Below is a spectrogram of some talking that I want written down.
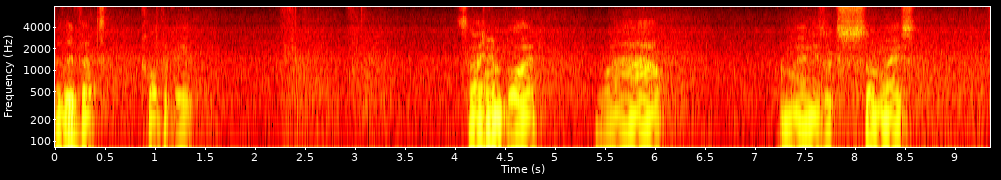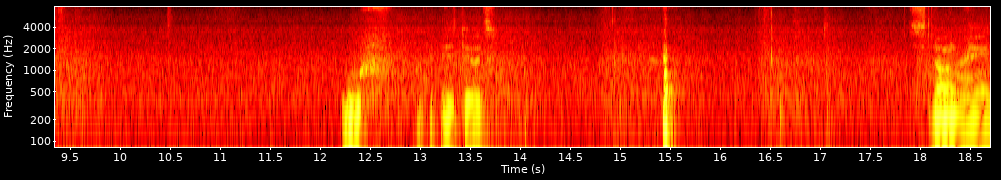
We live that's cultivate. Sign in blood. Wow. Oh man, these look so nice. Oof. Look at these dudes. Stone Rain.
